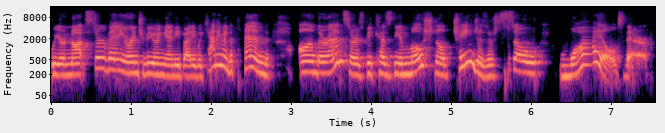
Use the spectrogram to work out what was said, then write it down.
we are not surveying or interviewing anybody. We can't even depend on their answers because the emotional changes are so wild there.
